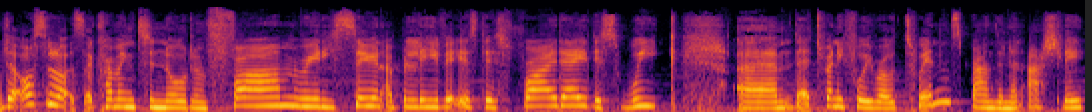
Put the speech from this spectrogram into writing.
the ocelots are coming to Norden Farm really soon. I believe it is this Friday, this week. Um, they're 24 year old twins, Brandon and Ashley,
